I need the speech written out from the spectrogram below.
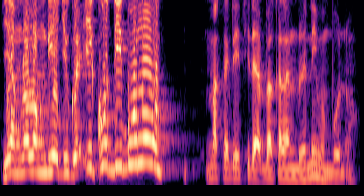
Yang nolong dia juga ikut dibunuh, maka dia tidak bakalan berani membunuh.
